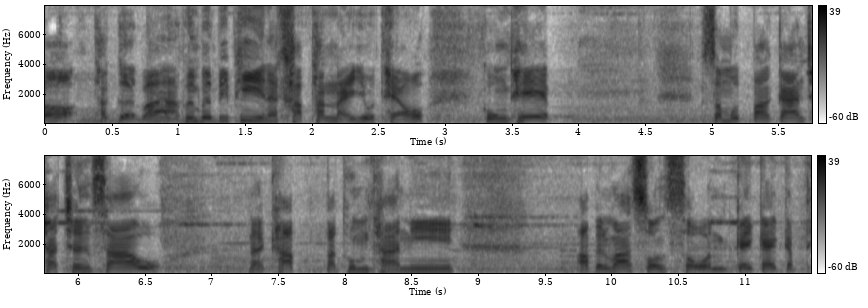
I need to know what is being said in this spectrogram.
ก็ถ้าเกิดว่าเพื่อนๆพี่ๆนะครับ ท่านไหนอยู่แถวกรุงเทพ สมุทรปราการฉะเชิงเซานะครับปทุมธานี เอาเป็นว่าโซนโซนๆใกล้ๆ กับเท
